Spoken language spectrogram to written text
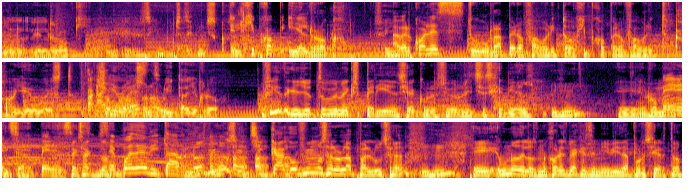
y el, rock y, muchas, muchas, cosas. El hip hop y el rock. A ver, ¿cuál es tu rapero favorito, hip hopero favorito? Kanye West. Action Bronson ahorita, yo creo. Fíjate que yo tuve una experiencia con el señor Rich es genial. Eh, romántica. Espérense, espérense. Se puede editar. Nos vimos en Chicago, fuimos a Lola Palusa. Eh, uno de los mejores viajes de mi vida, por cierto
